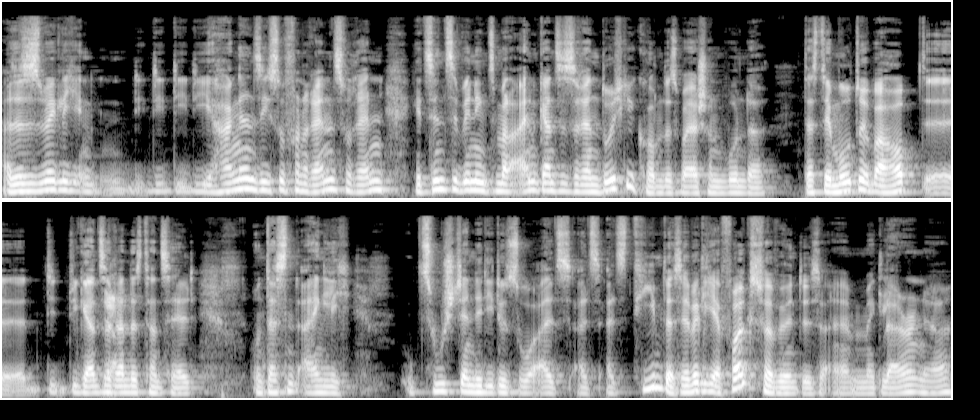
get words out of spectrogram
Also es ist wirklich, die, die, die hangeln sich so von Rennen zu Rennen. Jetzt sind sie wenigstens mal ein ganzes Rennen durchgekommen. Das war ja schon ein Wunder. Dass der Motor überhaupt äh, die, die ganze Ja. Renndistanz hält. Und das sind eigentlich Zustände, die du so als, als, als Team, das ja wirklich erfolgsverwöhnt ist, äh, McLaren, ja,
